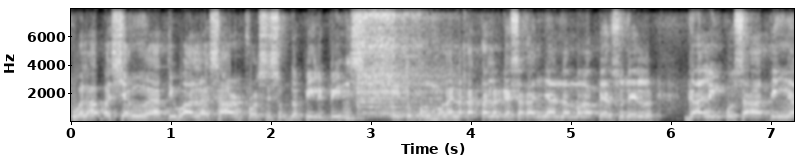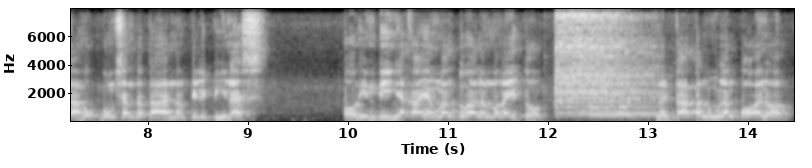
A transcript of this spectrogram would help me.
wala ba siyang ah, tiwala sa Armed Forces of the Philippines? Ito pong mga nakatalaga sa kanya ng mga personnel galing po sa ating uh, hukbong sandataan ng Pilipinas? O hindi niya kayang manduhan ng mga ito? Nagtatanong lang po ano.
